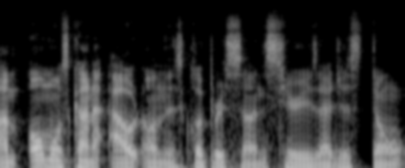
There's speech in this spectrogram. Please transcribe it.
I'm almost kind of out on this Clippers Suns series. I just don't.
